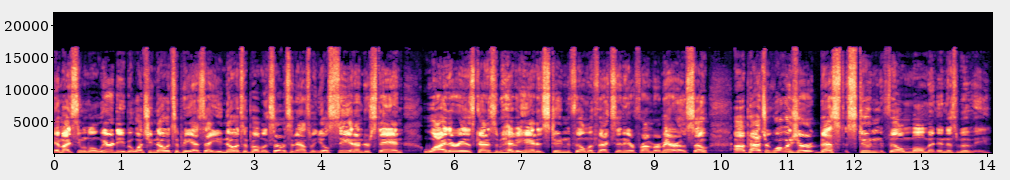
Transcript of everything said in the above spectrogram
it might seem a little weird to you but once you know it's a PSA, you know it's a public service announcement, you'll see and understand why there is kind of some heavy handed student film effects in here from Romero. So, uh, Patrick, what was your best student film moment in this movie?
